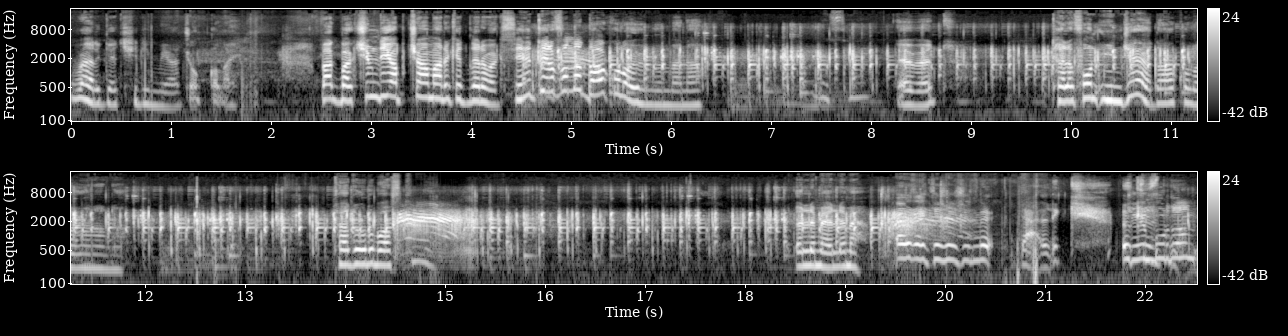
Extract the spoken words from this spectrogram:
Ver geçireyim ya çok kolay. Bak bak şimdi yapacağım hareketlere bak. Senin telefonda daha kolay oynuyorum ben ha. Evet. Telefon ince ya daha kolay oynanıyor. Ta doğru bastın mı? Elleme elleme. Evet arkadaşlar şimdi geldik. Öküz. buradan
